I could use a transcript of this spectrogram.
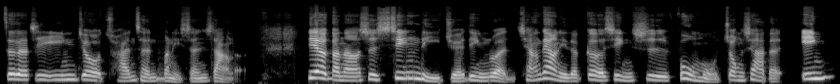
这个基因就传承到你身上了。第二个呢是心理决定论，强调你的个性是父母种下的因，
